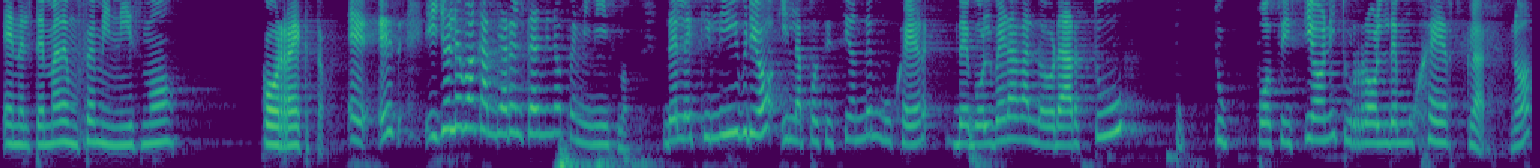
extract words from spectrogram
en el tema de un feminismo correcto? Eh, es, y yo le voy a cambiar el término feminismo, del equilibrio y la posición de mujer, de volver a valorar tu, tu posición y tu rol de mujer, Claro. ¿no?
